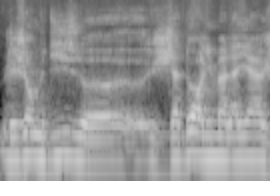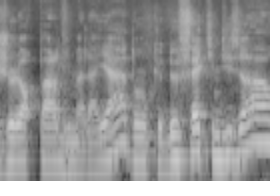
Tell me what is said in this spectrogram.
Les gens me disent euh, j'adore l'Himalaya, je leur parle d'Himalaya. Donc de fait ils me disent ah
